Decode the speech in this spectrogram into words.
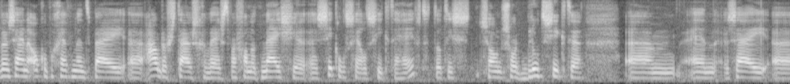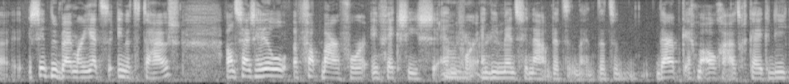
we zijn ook op een gegeven moment bij eh, ouders thuis geweest... waarvan het meisje eh sikkelcelziekte heeft. Dat is zo'n soort bloedziekte. Ehm, en zij eh, zit nu bij Mariette in het tehuis. Want zij is heel eh, vatbaar voor infecties. En, Oh ja, voor, en die mensen, nou, dat, dat, daar heb ik echt mijn ogen uitgekeken. Die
